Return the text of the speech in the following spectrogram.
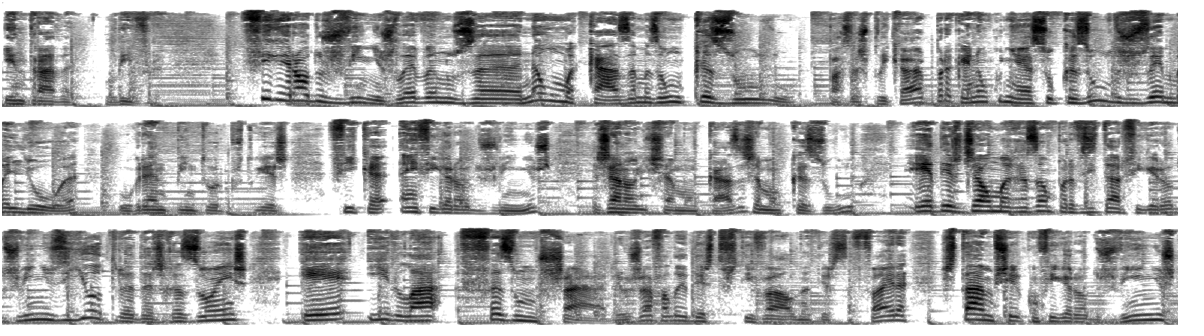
entrada livre. Figueiró dos Vinhos leva-nos a não uma casa, mas a um casulo. Passo a explicar para quem não conhece. O casulo de José Malhoa, o grande pintor português, fica em Figueiró dos Vinhos. Já não lhe chamam casa, chamam casulo. É desde já uma razão para visitar Figueiró dos Vinhos e outra das razões é ir lá fazunchar. Eu já falei deste festival na terça-feira. Está a mexer com Figueiró dos Vinhos,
